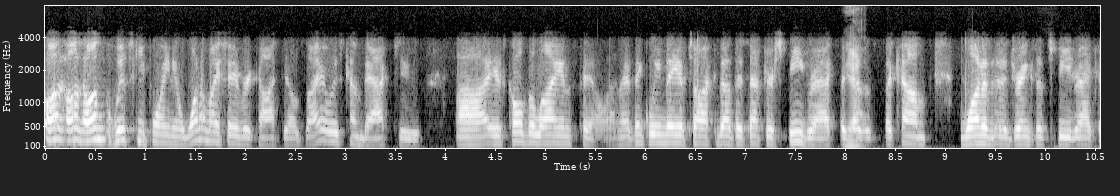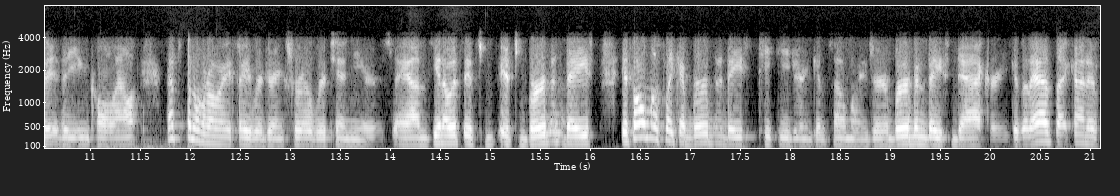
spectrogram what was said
on, on, on the whiskey point, you know, one of my favorite cocktails I always come back to uh, is called the Lion's Tail. And I think we may have talked about this after Speed Rack because yeah. it's become one of the drinks at Speed Rack that, that, you can call out. That's been one of my favorite drinks for over 10 years. And, you know, it's, it's, it's bourbon based. It's almost like a bourbon based tiki drink in some ways or a bourbon based daiquiri because it has that kind of,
